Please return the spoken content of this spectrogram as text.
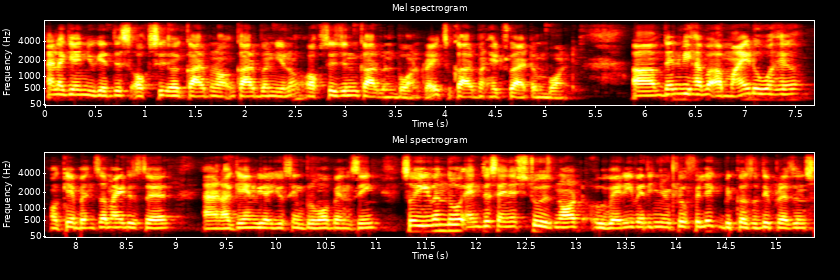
And again you get this oxygen uh, carbon carbon you know oxygen carbon bond right? So carbon heteroatom bond. Um, then we have a amide over here. Okay benzamide is there. And again we are using bromobenzene. So even though this NH2 is not very very nucleophilic because of the presence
